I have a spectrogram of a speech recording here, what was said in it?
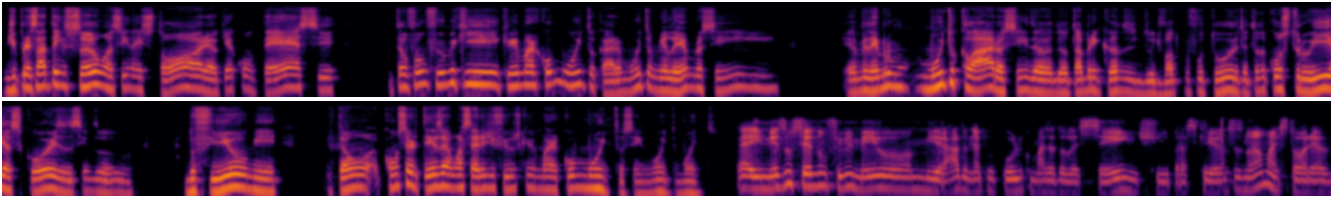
de prestar atenção, assim, na história, o que acontece. Então foi um filme que, que me marcou muito, cara, muito, eu me lembro, assim, eu me lembro muito claro, assim, de, de eu estar brincando do De Volta pro Futuro, tentando construir as coisas, assim, do, do filme. Então, com certeza é uma série de filmes que me marcou muito, assim, muito, muito. É, e mesmo sendo um filme meio mirado, né, para o público mais adolescente, para as crianças, não é uma história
